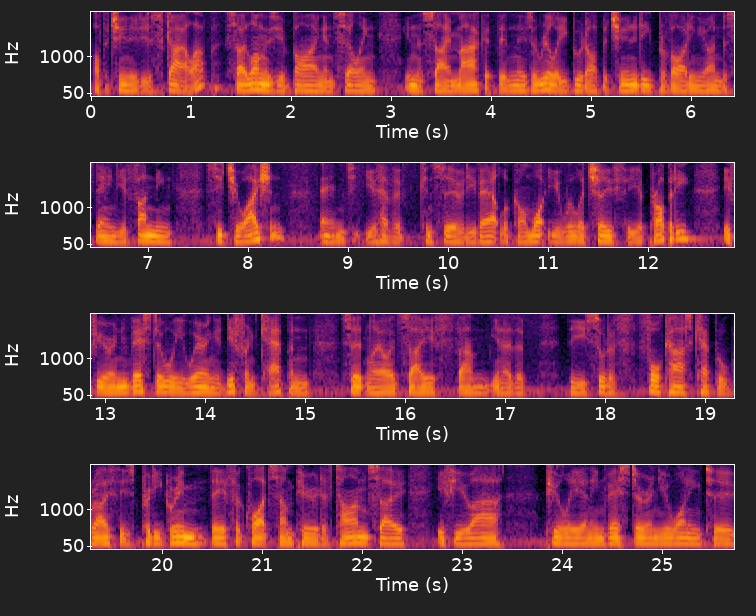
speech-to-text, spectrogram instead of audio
opportunity to scale up. So long as you're buying and selling in the same market, then there's a really good opportunity, providing you understand your funding situation and you have a conservative outlook on what you will achieve for your property. If you're an investor, well, you're wearing a different cap, and certainly I would say if um, you know the the sort of forecast capital growth is pretty grim there for quite some period of time. So if you are purely an investor and you're wanting to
